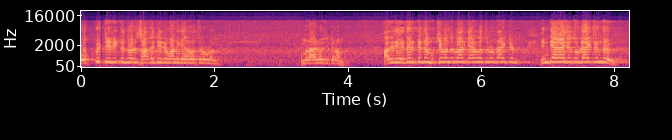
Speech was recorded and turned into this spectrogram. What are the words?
ഒപ്പിട്ടിരിക്കുന്ന ഒരു സാഹചര്യമാണ് കേരളത്തിലുള്ളത്. നമ്മൾ ആലോചിക്കണം. അതിനെ എതിർക്കുന്ന മുഖ്യമന്ത്രിമാർ കേരളത്തിലുണ്ടായിട്ടുണ്ട് ഇന്ത്യ രാജ്യത്തുണ്ടായിട്ടുണ്ട്.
